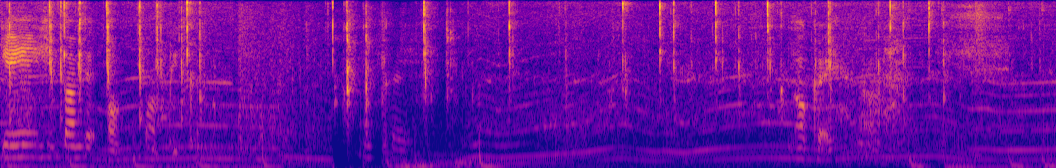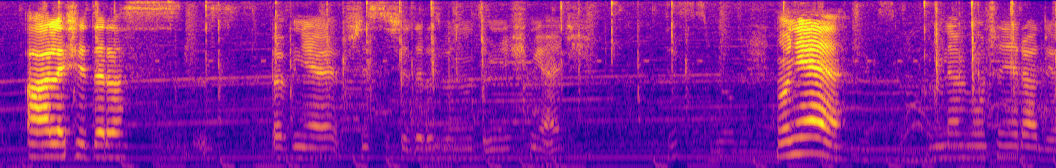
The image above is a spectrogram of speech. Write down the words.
Jeźdź bampy. O, pika. Okej. Okej, dobra. Ale się teraz... Pewnie wszyscy się teraz będą ze mnie śmiać. No nie! Minąłem wyłączenie radio.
